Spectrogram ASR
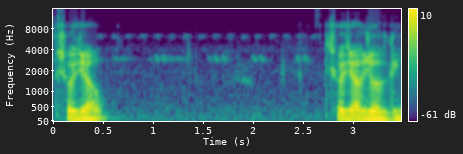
সো যাও সো যাও জলদি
